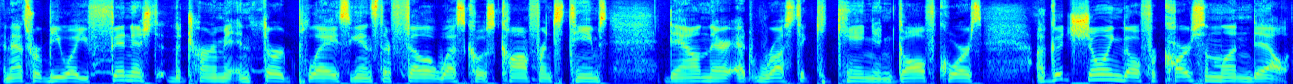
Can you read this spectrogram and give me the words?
And that's where BYU finished the tournament in third place against their fellow West Coast Conference teams down there at Rustic Canyon Golf Course. A good showing, though, for Carson Lundell.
